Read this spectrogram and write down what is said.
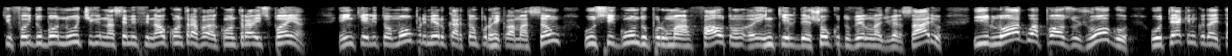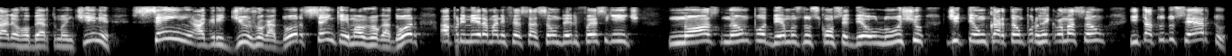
que foi do Bonucci na semifinal contra, contra a Espanha em que ele tomou o primeiro cartão por reclamação, o segundo por uma falta em que ele deixou o cotovelo no adversário, e logo após o jogo, o técnico da Itália, Roberto Mantini, sem agredir o jogador, sem queimar o jogador, a primeira manifestação dele foi a seguinte: nós não podemos nos conceder o luxo de ter um cartão por reclamação. E está tudo certo.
